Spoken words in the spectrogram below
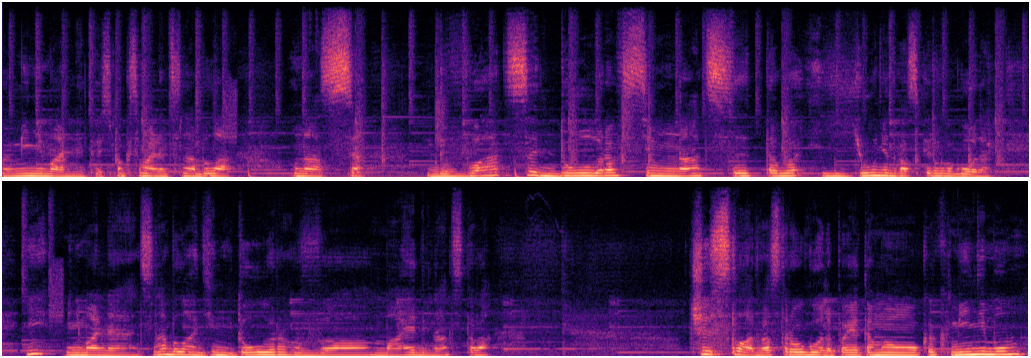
минимальные. То есть максимальная цена была у нас 20 долларов 17 июня 2021 года. И минимальная цена была 1 доллар в мае 12 числа 22 года. Поэтому как минимум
